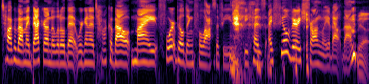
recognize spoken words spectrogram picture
talk about my background a little bit, we're going to talk about my fort building philosophies because I feel very strongly about them. yeah.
